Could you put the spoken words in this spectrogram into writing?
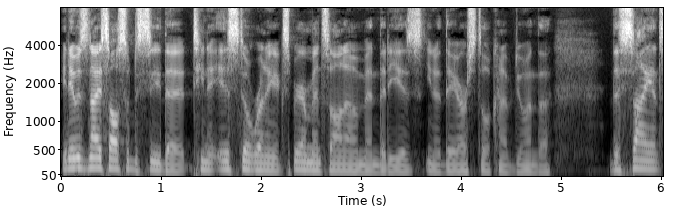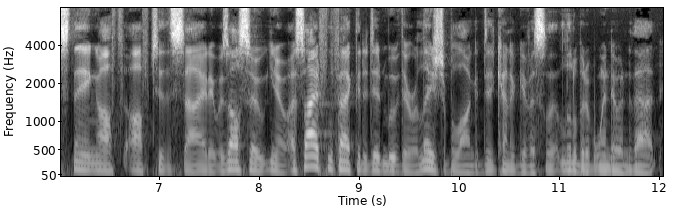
it was nice also to see that Tina is still running experiments on him, and that he is, you know, they are still kind of doing the the science thing off off to the side. It was also, you know, aside from the fact that it did move their relationship along, it did kind of give us a little bit of a window into that.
